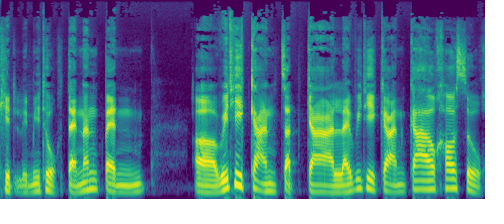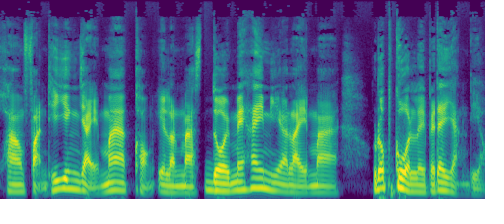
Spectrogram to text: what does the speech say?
ผิดหรือมีถูก แต่นั่นเป็นวิธีการจัดการและวิธีการก้าวเข้าสู่ความฝันที่ยิ่งใหญ่มากของอีลอนมัสโดยไม่ให้มีอะไรมารบกวนเลยไปได้อย่างเดียว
